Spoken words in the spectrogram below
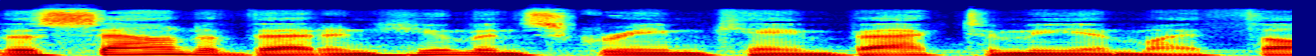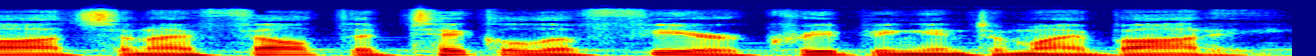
The sound of that inhuman scream came back to me in my thoughts and I felt the tickle of fear creeping into my body.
